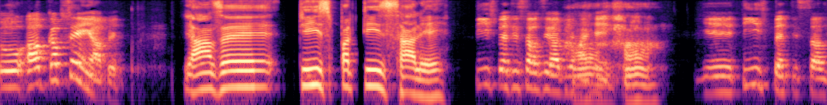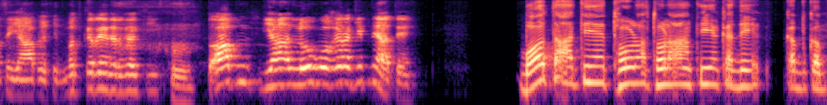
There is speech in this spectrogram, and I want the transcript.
तो आप कब से हैं यहाँ पे? यहाँ से तीस पच्चीस साल है। तीस पैंतीस साल से आप यहाँ हाँ हैं। हाँ। ये तीस पैंतीस साल से यहाँ पे खिदमत कर रहे हैं दरगाह की। हाँ। तो आप यहाँ लोग वगैरह कितने आते हैं? बहुत आते हैं थोड़ा थोड़ा आती है कदे कब कब।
